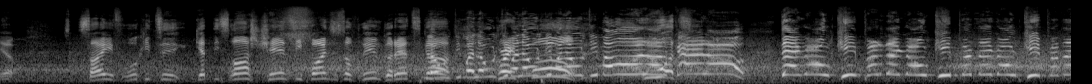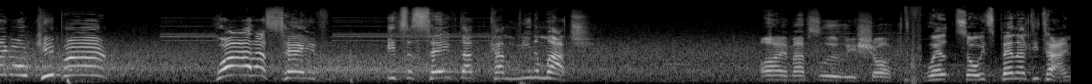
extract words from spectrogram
Yep. Saif looking to get this last chance. He finds himself Leon Goretzka. La última, la última, Great la última, la última. ¡Oh, What? The goalkeeper, the goalkeeper, the goalkeeper, the goalkeeper! What a save! It's a save that can mean a match. I am absolutely shocked. Well, so it's penalty time.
